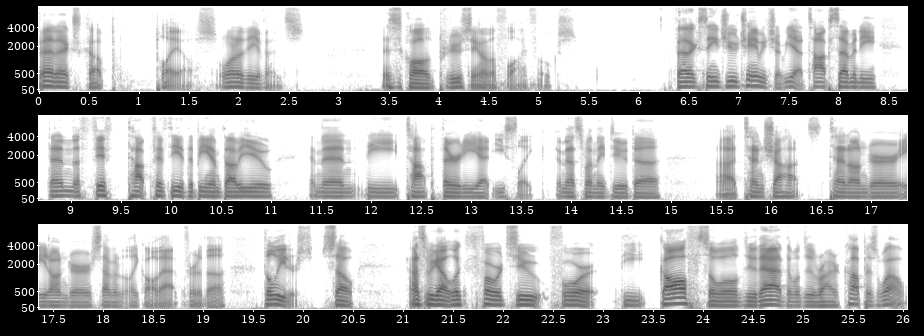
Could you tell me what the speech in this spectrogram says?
FedEx Cup playoffs? What are the events? This is called producing on the fly, folks. FedEx St. Jude Championship. Yeah, top 70, then the fifth top 50 at the BMW, and then the top 30 at Eastlake. And that's when they do the uh, 10 shots, 10 under, 8 under, 7, like all that for the, the leaders. So that's what we got look forward to for the golf. So we'll do that. Then we'll do the Ryder Cup as well.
